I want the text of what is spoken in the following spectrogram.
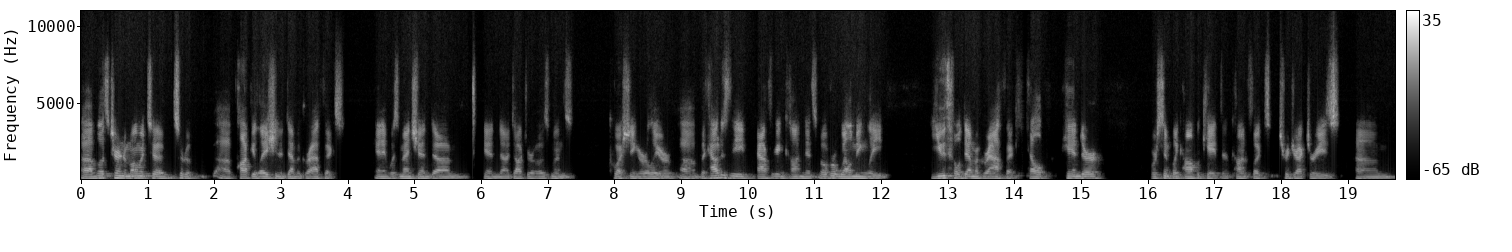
Um, let's turn a moment to sort of uh, population and demographics. And it was mentioned um, in uh, Dr. Usman's questioning earlier, uh, but how does the African continent's overwhelmingly youthful demographic help, hinder, or simply complicate the conflict trajectories um,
